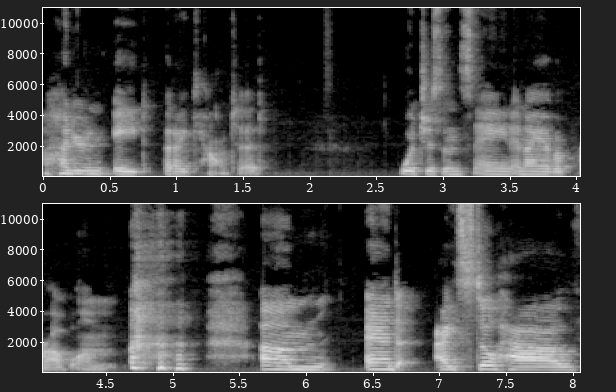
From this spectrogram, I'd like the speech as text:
108 that I counted, which is insane and I have a problem. um, and I still have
